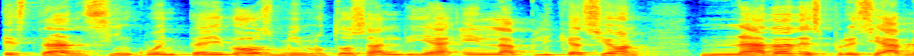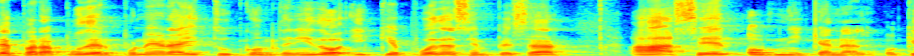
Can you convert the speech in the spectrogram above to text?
están 52 minutos al día en la aplicación. Nada despreciable para poder poner ahí tu contenido y que puedas empezar a hacer omnicanal, ¿ok?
